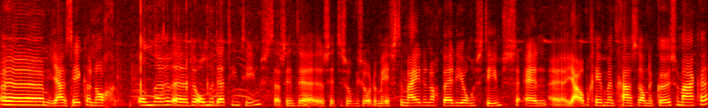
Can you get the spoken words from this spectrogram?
Um, ja, zeker nog onder uh, de onder 13 teams. Daar zitten, uh, zitten, sowieso de meeste meiden nog bij de jongensteams. En uh, ja, op een gegeven moment gaan ze dan een keuze maken.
